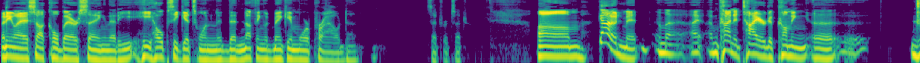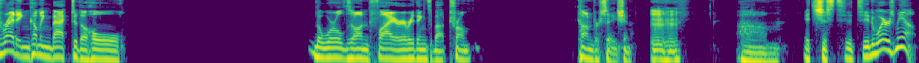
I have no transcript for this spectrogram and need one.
But anyway, I saw Colbert saying that he, he hopes he gets one, that nothing would make him more proud, et cetera, et cetera. Um, gotta admit, I'm, uh, I, I'm kind of tired of coming, uh, dreading coming back to the whole, the world's on fire, everything's about Trump conversation. Mm-hmm. Um, it's just, it, it wears me out.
